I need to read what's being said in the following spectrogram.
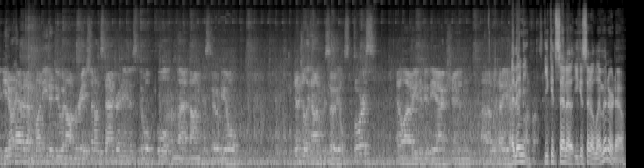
if you don't have enough money to do an operation on Stacker News, it will pull from that non-custodial, potentially non-custodial source, and allow you to do the action uh, without you And having then to fund you could set a you could set a limit or no?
